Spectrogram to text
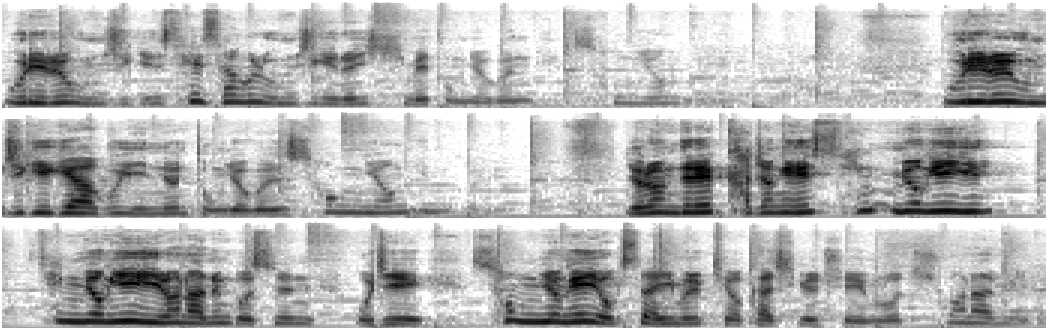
우리를 움직인 세상을 움직이는 힘의 동력은 성령이에요. 우리를 움직이게 하고 있는 동력은 성령인 거예요. 여러분들의 가정에 생명이 생명이 일어나는 것은 오직 성령의 역사임을 기억하시길 주임으로 축원합니다.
